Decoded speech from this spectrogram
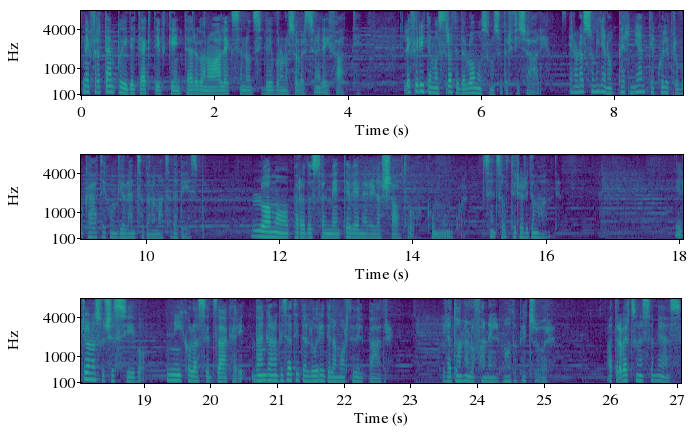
Nel frattempo i detective che interrogano Alex non si bevono la sua versione dei fatti. Le ferite mostrate dall'uomo sono superficiali e non assomigliano per niente a quelle provocate con violenza da una mazza da baseball. L'uomo paradossalmente viene rilasciato comunque, senza ulteriori domande. Il giorno successivo, Nicholas e Zachary vengono avvisati da Lori della morte del padre e la donna lo fa nel modo peggiore, attraverso un sms.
